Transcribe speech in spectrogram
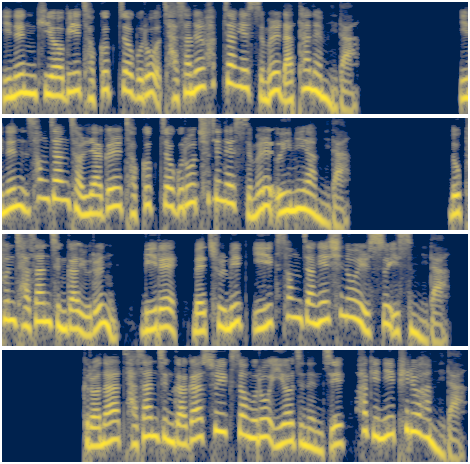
이는 기업이 적극적으로 자산을 확장했음을 나타냅니다. 이는 성장 전략을 적극적으로 추진했음을 의미합니다. 높은 자산 증가율은 미래, 매출 및 이익 성장의 신호일 수 있습니다. 그러나 자산 증가가 수익성으로 이어지는지 확인이 필요합니다.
